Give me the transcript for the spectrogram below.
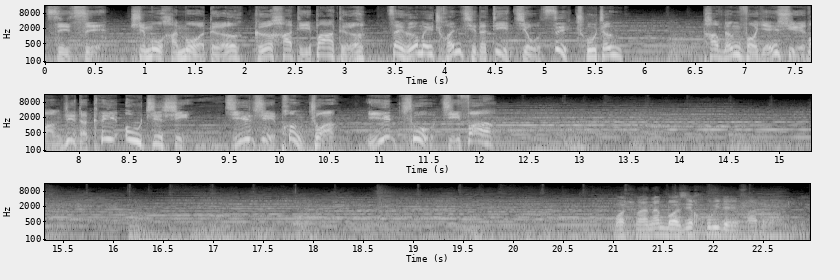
此次是穆罕默德·格哈迪巴德在峨眉传奇的第九次出征。他能否延续往日的 KO 之势，极致碰撞，一触即发？ مطمئنا بازی خوبی داریم فردا با هم دیگه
